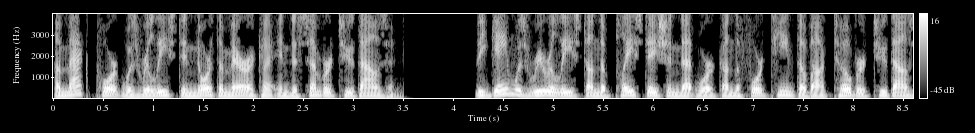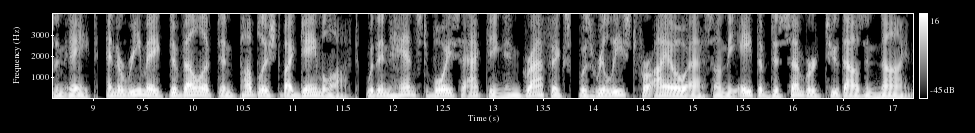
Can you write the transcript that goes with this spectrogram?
A Mac port was released in North America in December 2000. The game was re-released on the PlayStation Network on 14 October 2008, and a remake developed and published by Gameloft, with enhanced voice acting and graphics, was released for iOS on 8 December 2009.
